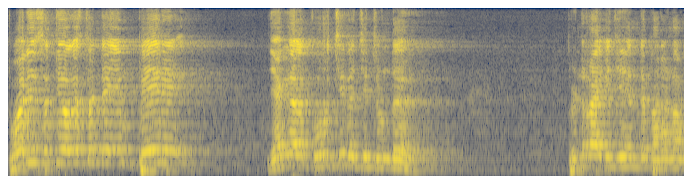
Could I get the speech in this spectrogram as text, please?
പോലീസ് ഉദ്യോഗസ്ഥന്റെയും പേര് ഞങ്ങൾ കുറിച്ചു വെച്ചിട്ടുണ്ട്. പിണറായി വിജയന്റെ ഭരണം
